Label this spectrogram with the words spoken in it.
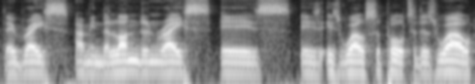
They race. I mean, the London race is is is well supported as well.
